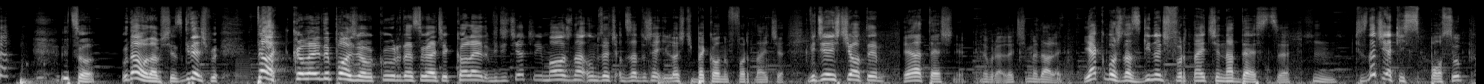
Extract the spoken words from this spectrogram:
I co? Udało nam się, zginęliśmy. Tak, kolejny poziom, kurde, słuchajcie, kolejny. Widzicie? Czyli można umrzeć od za dużej ilości bekonów w Fortnite. Wiedzieliście o tym? Ja też nie. Dobra, lecimy dalej. Jak można zginąć w Fortnite na desce? Hmm. Czy znacie jakiś sposób,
